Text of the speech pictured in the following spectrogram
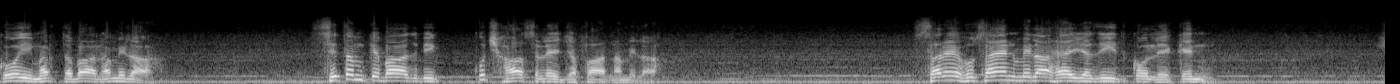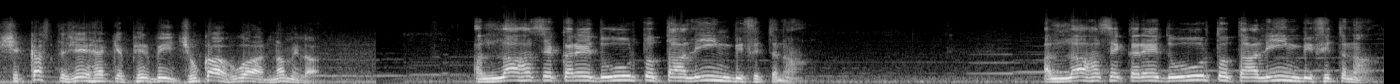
कोई मर्तबा न मिला। सितम के बाद भी कुछ हासिल जफा न मिला। सरे हुसैन मिला है यजीद को, लेकिन शिकस्त ये है कि फिर भी झुका हुआ न मिला। अल्लाह से करे दूर तो तालीम भी फितना। अल्लाह से करे दूर तो तालीम भी फितना।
